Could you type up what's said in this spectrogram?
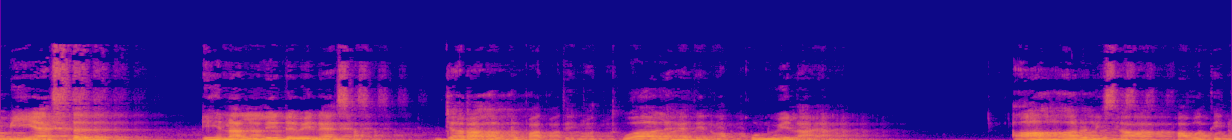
මේ ඇස එහෙනල් ලෙඩවෙන ඇස ජරාවට පත්වෙනවා තුවාල හැදෙනවා කුණු වෙලා යන. ආහාර නිසා පවතින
